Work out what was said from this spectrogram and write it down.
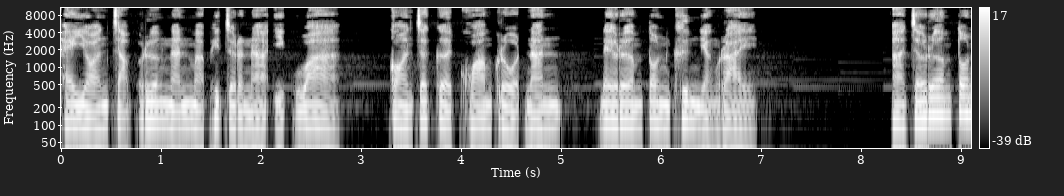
ให้ย้อนจับเรื่องนั้นมาพิจารณาอีกว่า ก่อนจะเกิดความโกรธนั้น ได้เริ่มต้นขึ้นอย่างไร อาจจะเริ่มต้น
